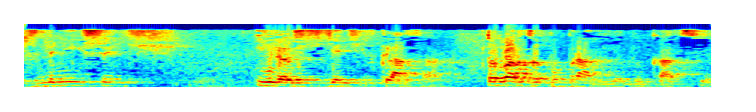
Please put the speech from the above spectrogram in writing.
zmniejszyć ilość dzieci w klasach. To bardzo poprawi edukację.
